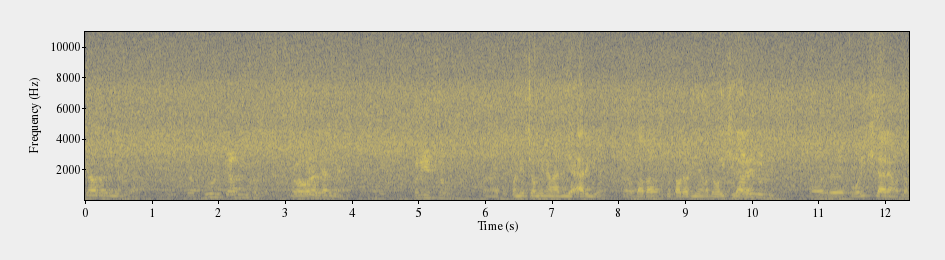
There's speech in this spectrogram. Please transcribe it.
क्या ऑर्डर दिया मेरा फ़ूड क्या ऑर्डर क्या पनीर तो पनीर चाउमीन हमारे लिए आ रही है। तो बाबा जो ऑर्डर दिए हैं मतलब वही खिला रहे हैं। और वही खिला रहे हैं मतलब।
